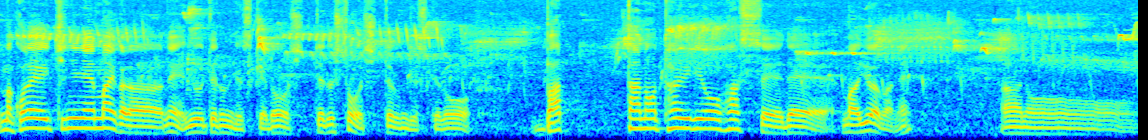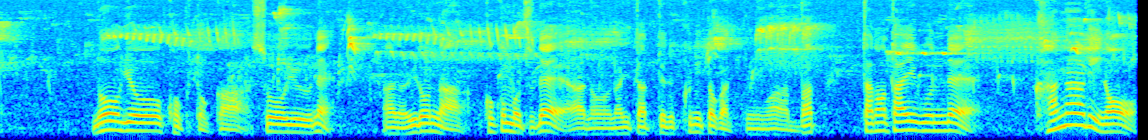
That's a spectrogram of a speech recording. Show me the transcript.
まあこれ12年前からね言うてるんですけど知ってる人は知ってるんですけどバッタの大量発生でまあいわばねあのー農業国とかそういうねあのいろんな穀物であの成り立ってる国とかっていうのはバッタの大群でかなりの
